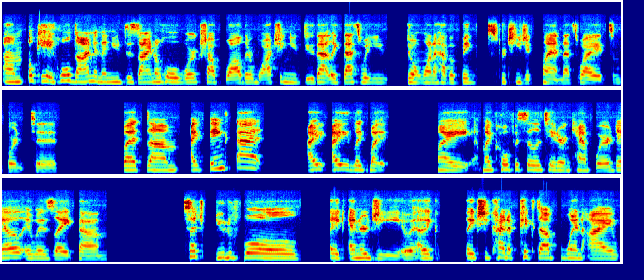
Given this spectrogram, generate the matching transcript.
um okay hold on and then you design a whole workshop while they're watching you do that like that's what you don't want to have a big strategic plan. That's why it's important to but um i think that i i like my my my co-facilitator in camp Weredale, it was like um such beautiful like energy. It, like like she kind of picked up when i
